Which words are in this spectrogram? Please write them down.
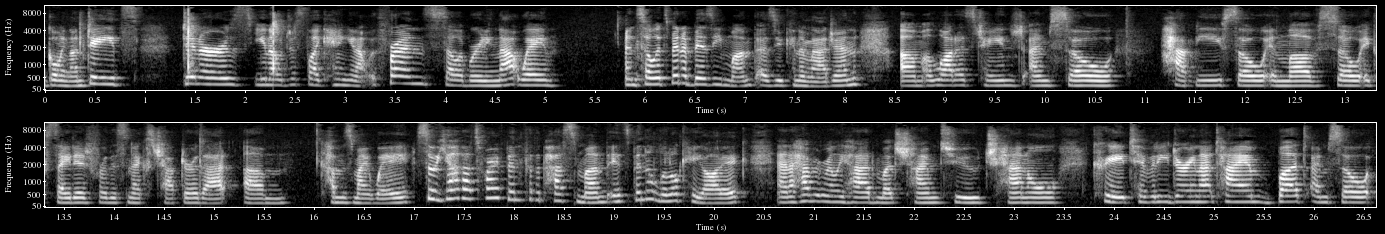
going on dates, dinners, you know, just like hanging out with friends, celebrating that way. And so it's been a busy month, as you can imagine. Um, a lot has changed. I'm so happy, so in love, so excited for this next chapter that um, comes my way. So yeah, that's where I've been for the past month. It's been a little chaotic and I haven't really had much time to channel creativity during that time, but I'm so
